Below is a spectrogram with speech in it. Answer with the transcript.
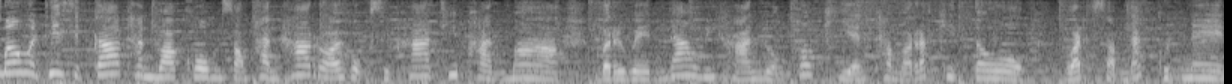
เมื่อวันที่ 19 ธันวาคม 2565 ที่ผ่านมา บริเวณหน้าวิหารหลวงพ่อเขียนธรรมรักขิโต วัดสำนักขุนเนน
